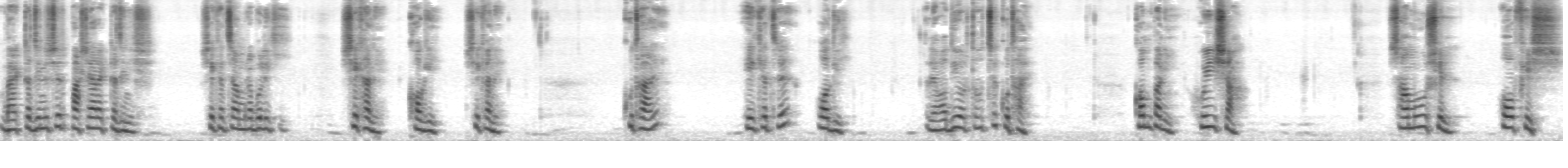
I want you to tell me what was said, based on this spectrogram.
বা একটা জিনিসের পাশে আর একটা জিনিস, সেক্ষেত্রে আমরা বলি কি, সেখানে, খগি, সেখানে। কোথায়? এই ক্ষেত্রে অদি। তাহলে অদি অর্থ হচ্ছে কোথায়? কোম্পানি, হুইসা। সামুশিল অফিস।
